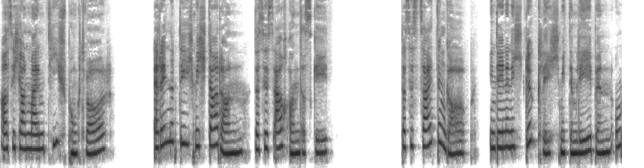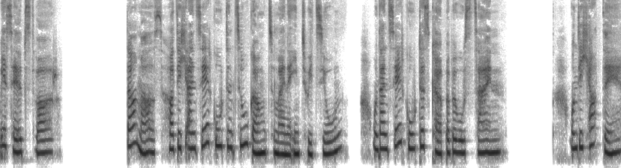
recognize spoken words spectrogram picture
Als ich an meinem Tiefpunkt war, erinnerte ich mich daran, dass es auch anders geht. Dass es Zeiten gab, in denen ich glücklich mit dem Leben und mir selbst war. Damals hatte ich einen sehr guten Zugang zu meiner Intuition und ein sehr gutes Körperbewusstsein. Und ich hatte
